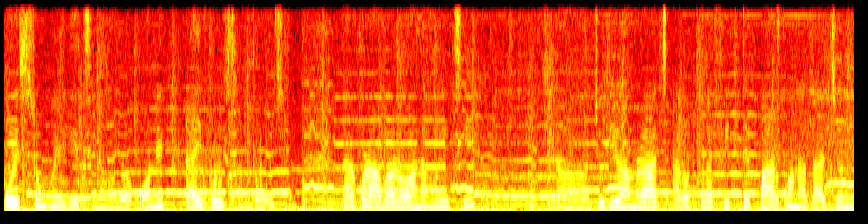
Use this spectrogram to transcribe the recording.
পরিশ্রম হয়ে গিয়েছিলাম আমরা। অনেকটাই পরিশ্রম তো হয়েছিলাম তারপর আবার রওনা হয়েছি। যদিও আমরা আজ আগরতলা ফিরতে পারব না, তার জন্য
